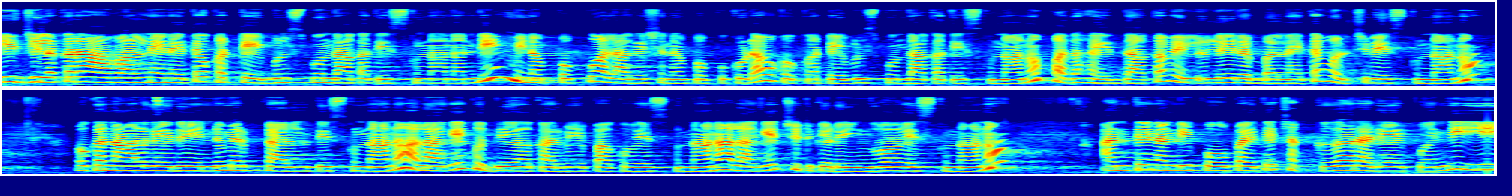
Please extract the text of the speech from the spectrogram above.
ఈ జీలకర్ర ఆవాలు నేనైతే ఒక టేబుల్ స్పూన్ దాకా తీసుకున్నానండి. మినప్పప్పు అలాగే శనగపప్పు కూడా ఒక్కొక్క టేబుల్ స్పూన్ దాకా తీసుకున్నాను. పదహైదు దాకా వెల్లుల్లి రెబ్బలనైతే వలిచి ఒలిచి వేసుకున్నాను. ఒక నాలుగైదు ఎండుమిరపకాయలను తీసుకున్నాను. అలాగే కొద్దిగా కరివేపాకు వేసుకున్నాను. అలాగే చిటికెడు ఇంగువ వేసుకున్నాను. అంతేనండి పోపు అయితే చక్కగా రెడీ అయిపోయింది. ఈ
